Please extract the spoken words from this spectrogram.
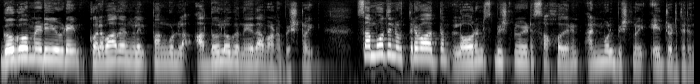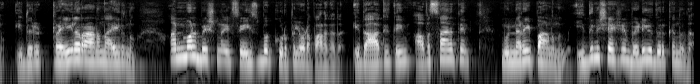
ഗോഗോമേഡിയയുടെയും കൊലപാതകങ്ങളിൽ പങ്കുള്ള അധോലോക നേതാവാണ് ബിഷ്ണോയ്. സംഭവത്തിന്റെ ഉത്തരവാദിത്തം ലോറൻസ് ബിഷ്ണോയുടെ സഹോദരൻ അൻമോൾ ബിഷ്ണോയ് ഏറ്റെടുത്തിരുന്നു. ഇതൊരു ട്രെയിലറാണെന്നായിരുന്നു അൻമോൾ ബിഷ്ണോയ് ഫേസ്ബുക്ക് കുറിപ്പിലൂടെ പറഞ്ഞത്. ഇത് ആദ്യത്തെയും അവസാനത്തെയും മുന്നറിയിപ്പാണെന്നും ഇതിനുശേഷം വെടിയുതിർക്കുന്നത്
